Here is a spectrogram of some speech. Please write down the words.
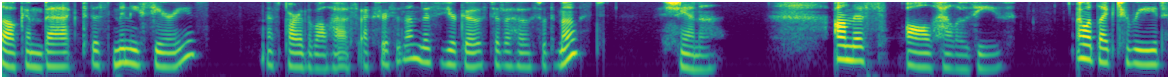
Welcome back to this mini series as part of the Well House Exorcism. This is your ghost of a host with the most, Shanna. On this All Hallows Eve, I would like to read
